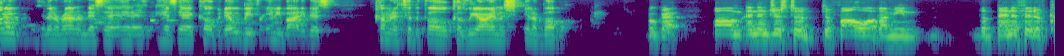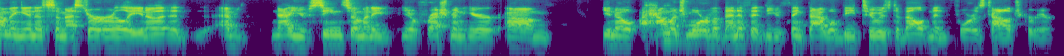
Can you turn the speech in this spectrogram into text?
anyone that's been around him that has, has had COVID. That would be for anybody that's coming into the fold because we are in a, in a bubble. Okay. Um, and then just to, to follow up, I mean, the benefit of coming in a semester early, you know, now you've seen so many, you know, freshmen here. Um, you know, how much more of a benefit do you think that will be to his development for his college career?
